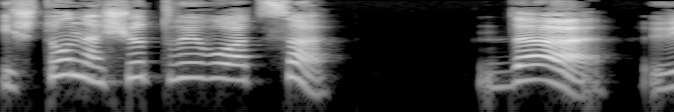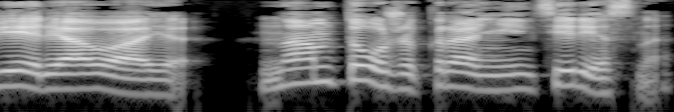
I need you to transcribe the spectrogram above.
И что насчет твоего отца? Да, Веря Авая, нам тоже крайне интересно,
